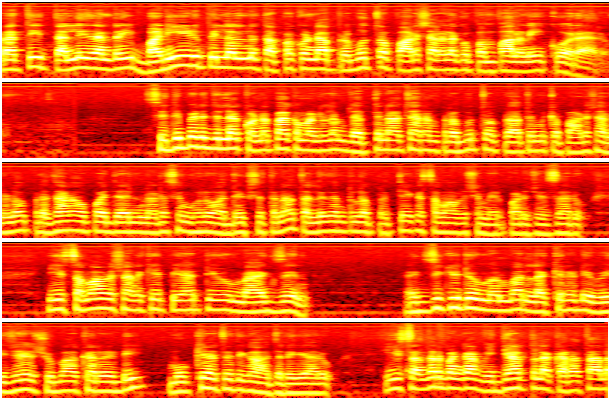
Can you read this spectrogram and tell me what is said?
ప్రతి తల్లిదండ్రి బడీడు పిల్లలను తప్పకుండా ప్రభుత్వ పాఠశాలలకు పంపాలని కోరారు. సిద్దిపేట జిల్లా కొండపాక మండలం జప్తినాచారం ప్రభుత్వ ప్రాథమిక పాఠశాలలో ప్రధాన ఉపాధ్యాయులు నరసింహులు అధ్యక్షతన తల్లిదండ్రుల ప్రత్యేక సమావేశం ఏర్పాటు చేశారు. ఈ సమావేశానికి PRTU magazine executive member Lakkireddy Vijaya Subhakar Reddy ముఖ్య అతిథిగా హాజరయ్యారు. ఈ సందర్భంగా విద్యార్థుల కరతాళ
